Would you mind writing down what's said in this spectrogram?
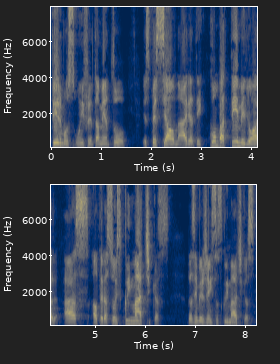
termos um enfrentamento especial na área de combater melhor as alterações climáticas, das emergências climáticas,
